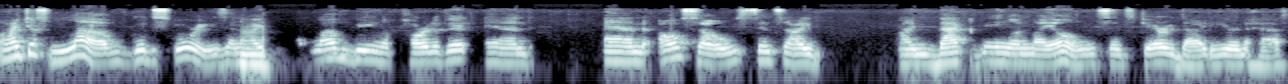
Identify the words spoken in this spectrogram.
I just love good stories and mm. I love being a part of it. And, and also since I, I'm back being on my own since Jerry died a year and a half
